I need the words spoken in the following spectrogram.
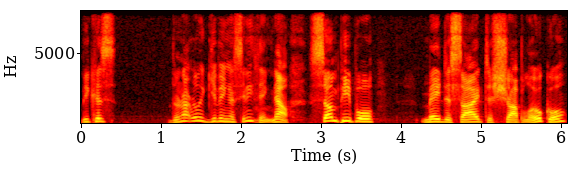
because they're not really giving us anything. Now, some people may decide to shop local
